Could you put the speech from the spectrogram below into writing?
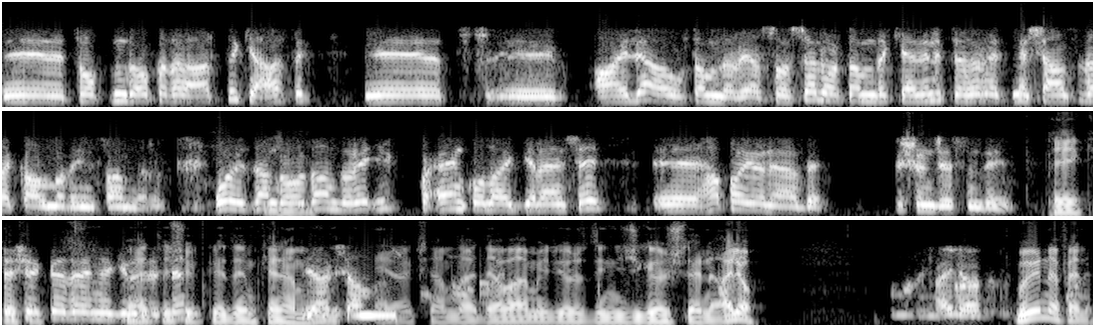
e, toplumda o kadar arttı ki artık e, e, aile ortamında veya sosyal ortamında kendini terör etme şansı da kalmadı insanların. O yüzden doğrudan doğruya ilk en kolay gelen şey e, hapa yöneldi düşüncesindeyim. Peki. Teşekkür ederim ilginiz Ben için. teşekkür ederim Kenan Bey. İyi akşamlar. İyi akşamlar. Devam ediyoruz dinleyici görüşlerine. Alo. Alo, Buyurun efendim.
